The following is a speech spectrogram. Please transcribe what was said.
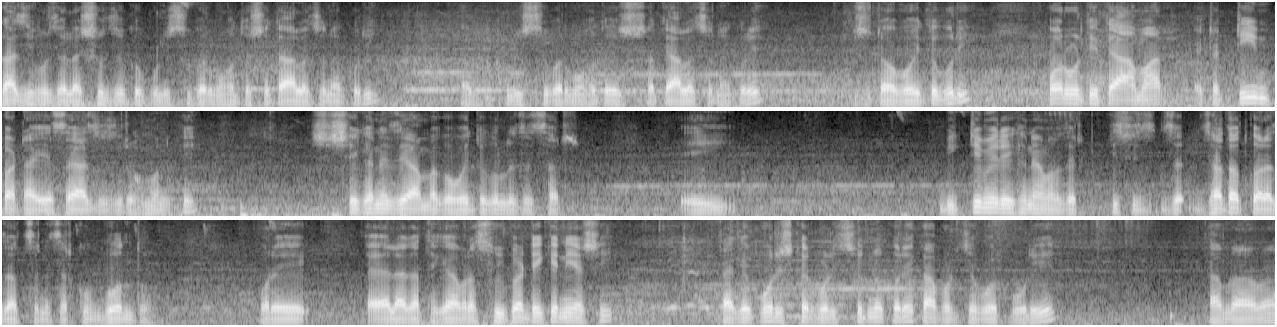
গাজীপুর জেলার সুযোগ্য পুলিশ সুপার মহোদয়ের সাথে আলোচনা করি এবং পুলিশ সুপার মহোদয়ের সাথে আলোচনা করে বিষয়টা অবহিত করি। পরবর্তীতে আমার একটা টিম পাঠায় এস আজিজুর রহমানকে। সেখানে যে আমাকে অবহিত করল যে, স্যার, এই ভিকটিমের এখানে আমাদের কিছু যাতায়াত করা যাচ্ছে না, স্যার, খুব গন্ধ। পরে এলাকা থেকে আমরা সুইপার ডেকে নিয়ে আসি। তাকে পরিষ্কার পরিচ্ছন্ন করে কাপড় চাপড় পরিয়ে আমরা আমরা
